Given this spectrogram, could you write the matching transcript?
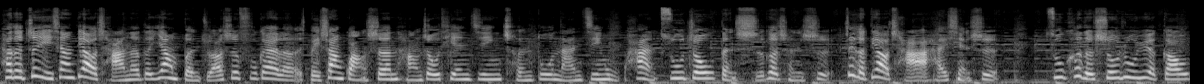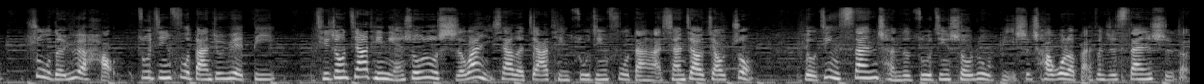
他的这一项调查呢的样本主要是覆盖了北上广深、杭州、天津、成都、南京、武汉、苏州等十个城市。这个调查还显示，租客的收入越高，住得越好，租金负担就越低。其中，家庭年收入十万以下的家庭租金负担啊，相较较重。有近三成的租金收入比是超过了百分之三十的。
